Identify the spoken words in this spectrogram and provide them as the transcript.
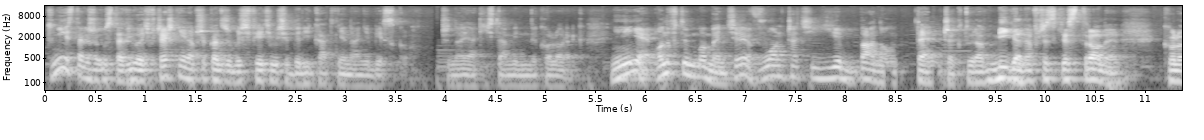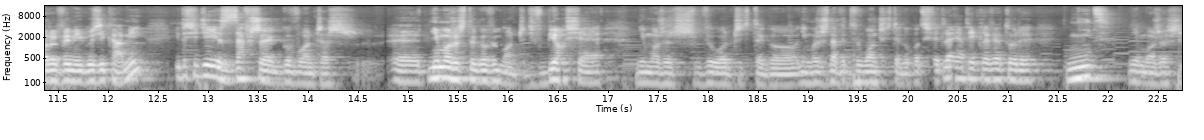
to nie jest tak, że ustawiłeś wcześniej na przykład, żeby świecił się delikatnie na niebiesko czy na jakiś tam inny kolorek. Nie, nie, nie. On w tym momencie włącza ci jebaną tęczę, która miga na wszystkie strony kolorowymi guzikami i to się dzieje zawsze, jak go włączasz. E, nie możesz tego wyłączyć w BIOSie, nie możesz wyłączyć tego, nie możesz nawet wyłączyć tego podświetlenia tej klawiatury. Nic nie możesz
